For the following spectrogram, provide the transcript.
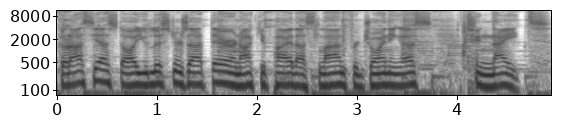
Gracias to all you listeners out there in Occupied Aztlán for joining us tonight.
